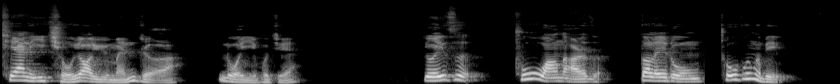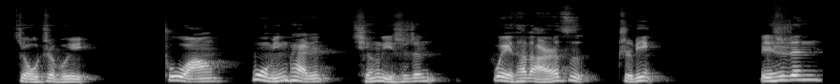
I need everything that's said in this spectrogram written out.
千里求药于门者络绎不绝。有一次，楚王的儿子得了一种抽风的病，久治不愈。楚王慕名派人请李时珍为他的儿子治病。李时珍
